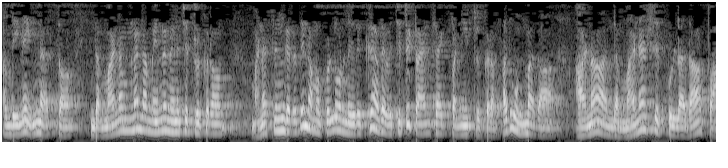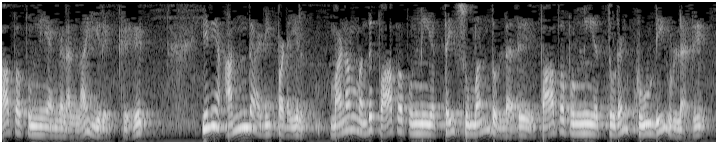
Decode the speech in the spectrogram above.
அப்படின்னா என்ன அர்த்தம்? இந்த மனம்னா நம்ம என்ன நினைச்சிட்டு இருக்கிறோம்? மனசுங்கிறது நமக்குள்ள ஒண்ணு இருக்கு அதை வச்சுட்டு டிரான்சாக்ட் பண்ணிட்டு இருக்கிறோம். அது உண்மைதான். ஆனா அந்த மனசுக்குள்ளதான் பாப புண்ணியங்கள் எல்லாம் இருக்கு. இனி அந்த அடிப்படையில் மனம் வந்து பாப புண்ணியத்தை சுமந்துள்ளது. பாப புண்ணியத்துடன் கூடி உள்ளது.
